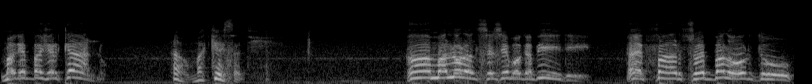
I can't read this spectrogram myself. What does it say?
ma che va cercando? Oh, ma che sa di? Ah, ma allora non se siamo capiti. È falso, è balordo.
